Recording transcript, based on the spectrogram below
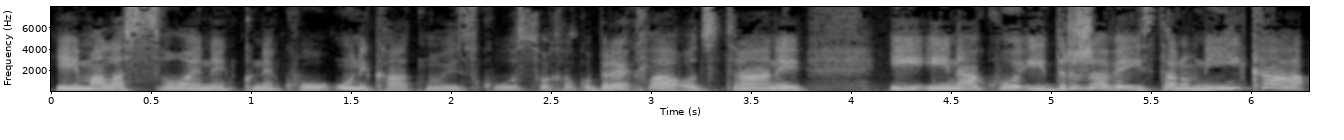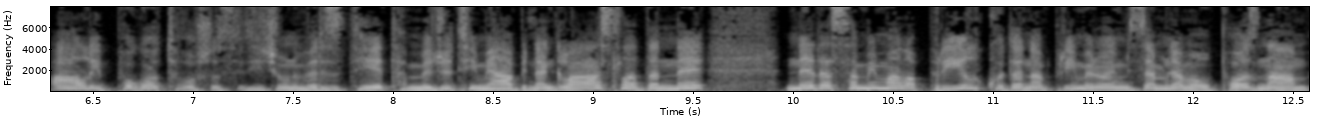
je imala svoje neku, neku unikatno iskustvo, kako bi rekla, od strane i, inako i države i stanovnika, ali pogotovo što se tiče univerziteta. Međutim, ja bi naglasila da ne, ne da sam imala priliku da na primjer u ovim zemljama upoznam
